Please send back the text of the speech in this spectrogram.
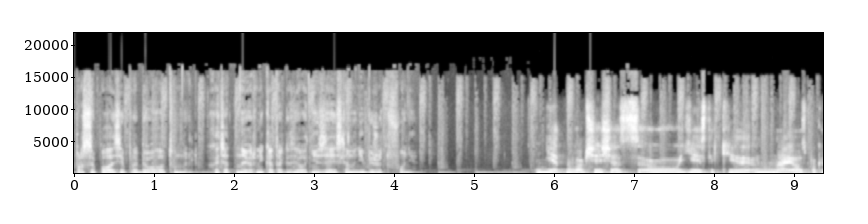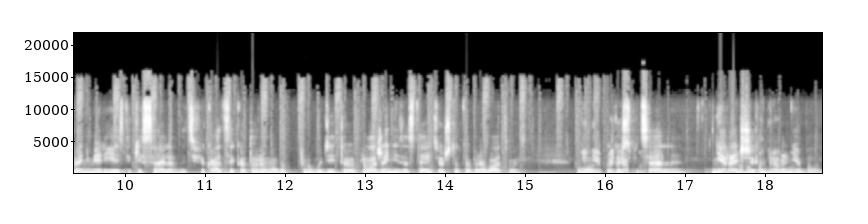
просыпалось и пробивало туннель. Хотя наверняка так сделать нельзя, если оно не бежит в фоне. Нет, ну вообще сейчас э, есть такие, ну на iOS, по крайней мере, есть такие silent нотификации, которые могут пробудить твое приложение и заставить его что-то обрабатывать. Не, вот. не, ну, то есть специальные. Не, раньше Оно их, понятно. например, не было.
